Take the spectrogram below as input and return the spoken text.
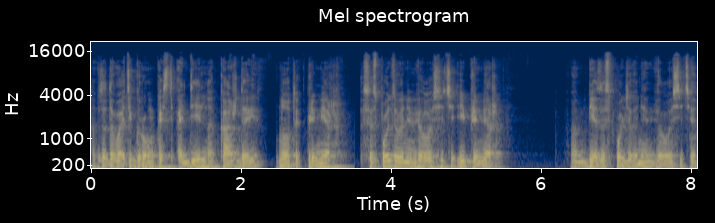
задавать громкость отдельно каждой ноты. Пример с использованием Velocity и пример э, без использования Velocity.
